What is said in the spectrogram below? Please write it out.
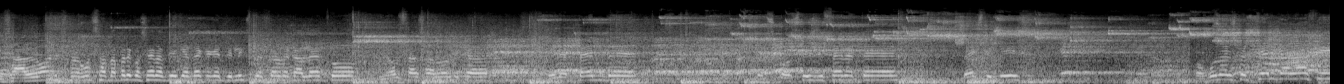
Η Σαλόνικς προηγούν 45-21 2 και 10 για τη λήξη του δευτέρου δεκαλέπτου. Η All Σαλόνικα είναι 5 Κοστίζει φαίνεται. Μέχρι στιγμής Ο Γούναρης πετυχαίνει καλάθι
